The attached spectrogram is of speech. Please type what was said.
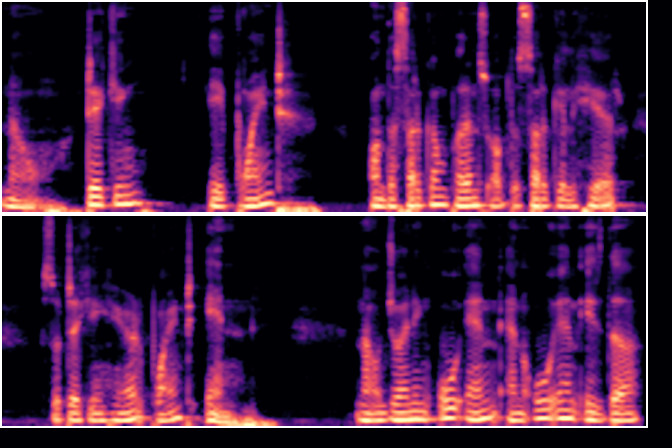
Now taking a point on the circumference of the circle here. So taking here point n. Now joining on and on is the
